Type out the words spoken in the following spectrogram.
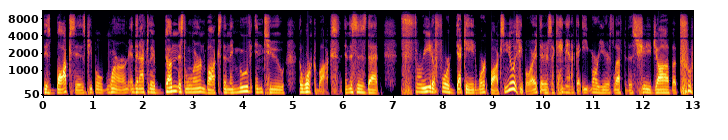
these boxes, people learn, and then after they've done this learn box, then they move into the work box. And this is that three to four decade work box. And you know these people, right? They're just like, hey man, I've got eight more years left of this shitty job, but phew,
